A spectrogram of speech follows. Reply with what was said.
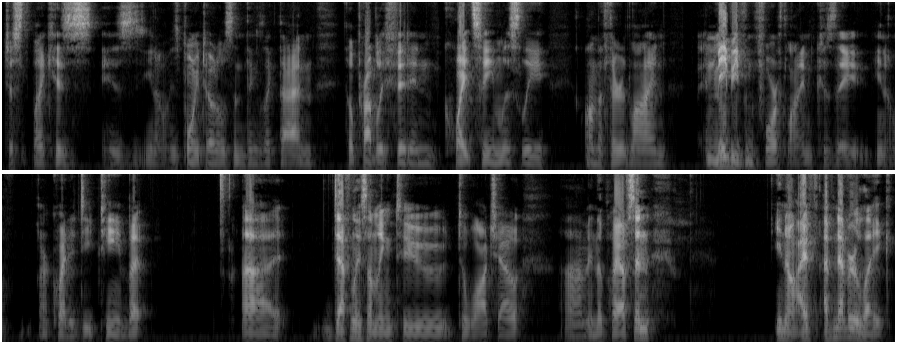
just like his his you know his point totals and things like that, and he'll probably fit in quite seamlessly on the third line and maybe even fourth line because they you know are quite a deep team. But uh, definitely something to to watch out um, in the playoffs. And you know, I've I've never like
